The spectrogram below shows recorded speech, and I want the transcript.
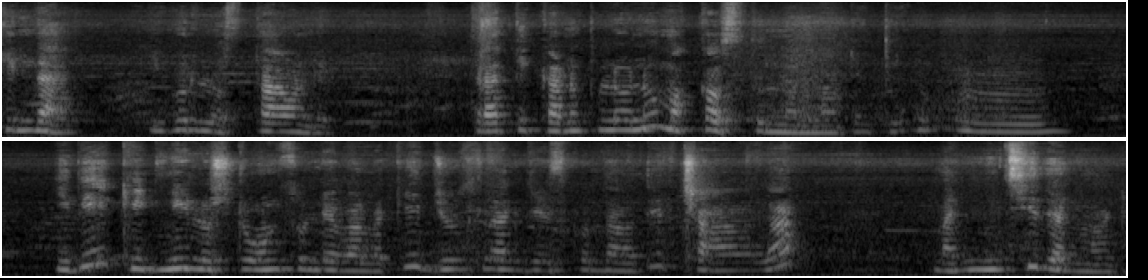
కింద ఇగురులు వస్తూ ఉండే. ప్రతి కణుపులోనూ మొక్క వస్తుందన్నమాట ఇట్లా. ఇది కిడ్నీలో స్టోన్స్ ఉండే వాళ్ళకి జ్యూస్ లాగా చేసుకుని తాగితే చాలా మంచిది అనమాట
